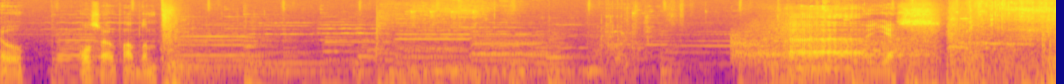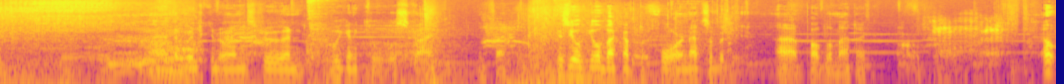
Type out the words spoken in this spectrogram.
Oh, also a problem. Uh, yes. And then we're just gonna run through and we're gonna kill this guy, in fact. Because you'll heal back up to 4 and that's a bit uh, problematic. Oh,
